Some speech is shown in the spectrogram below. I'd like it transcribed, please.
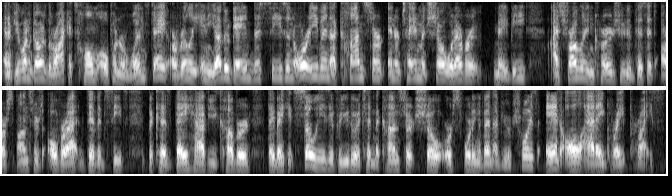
And if you want to go to the Rockets home opener Wednesday, or really any other game this season, or even a concert, entertainment show, whatever it may be, I strongly encourage you to visit our sponsors over at Vivid Seats because they have you covered. They make it so easy for you to attend the concert, show, or sporting event of your choice, and all at a great price.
